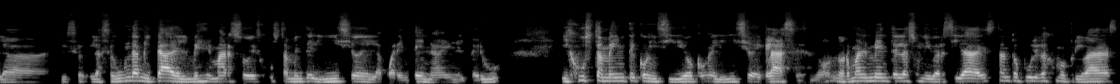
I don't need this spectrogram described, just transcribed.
la, segunda mitad del mes de marzo es justamente el inicio de la cuarentena en el Perú y justamente coincidió con el inicio de clases, ¿no? Normalmente las universidades, tanto públicas como privadas,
